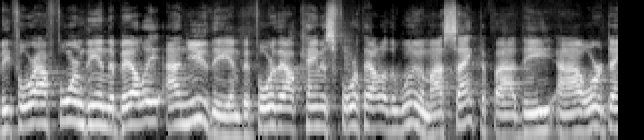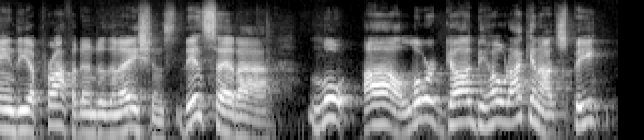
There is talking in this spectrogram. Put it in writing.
Before I formed thee in the belly, I knew thee, and before thou camest forth out of the womb, I sanctified thee, and I ordained thee a prophet unto the nations. Then said I, Lord, ah, Lord God, behold, I cannot speak,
